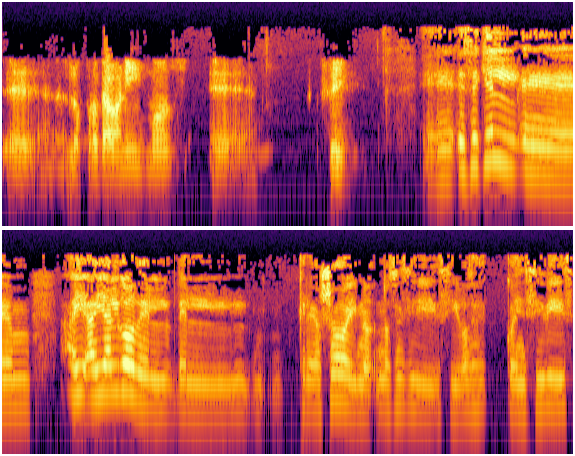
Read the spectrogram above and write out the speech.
eh, los protagonismos. Eh, sí. Eh, Ezequiel, eh, hay, hay algo del, del, creo yo, y no, no sé si, si vos coincidís,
